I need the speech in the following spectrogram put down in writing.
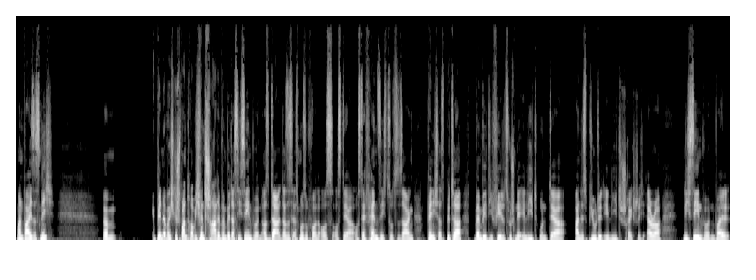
Man weiß es nicht. Ähm, ich bin da wirklich gespannt drauf. Ich finde es schade, wenn wir das nicht sehen würden. Also da, das ist erstmal sofort aus, aus der, aus der Fansicht sozusagen. Fände ich das bitter, wenn wir die Fehde zwischen der Elite und der Undisputed Elite, Schrägstrich Era, nicht sehen würden, weil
